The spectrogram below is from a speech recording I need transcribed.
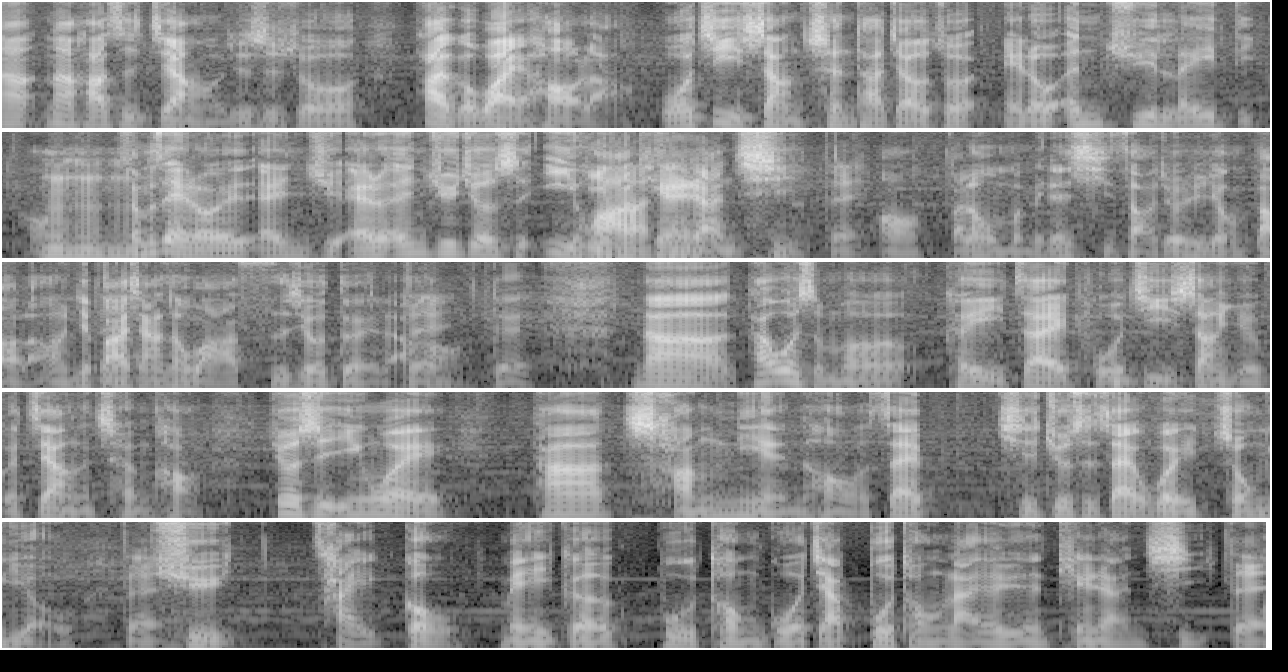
那那他是这样哦，就是说他有个外号啦，国际上称他叫做 LNG Lady 哦。什么是 LNG？LNG 就是液化天然气。对哦，反正我们每天洗澡就去用到了哈，你就把它想成瓦斯就对了哈。对，那他为什么可以在国际上有个这样的称号？就是因为他常年哈在，其实就是在为中油去采购每一个不同国家不同来源的天然气。对，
